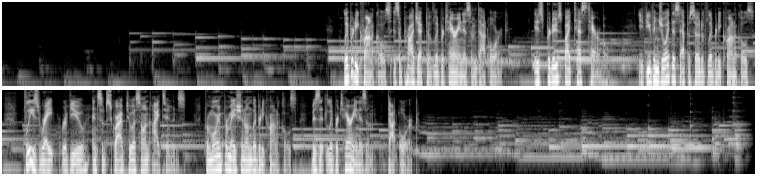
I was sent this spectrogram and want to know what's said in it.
Liberty Chronicles is a project of libertarianism.org. It is produced by Tess Terrible. If you've enjoyed this episode of Liberty Chronicles, please rate, review, and subscribe to us on iTunes. For more information on Liberty Chronicles, visit libertarianism.org.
